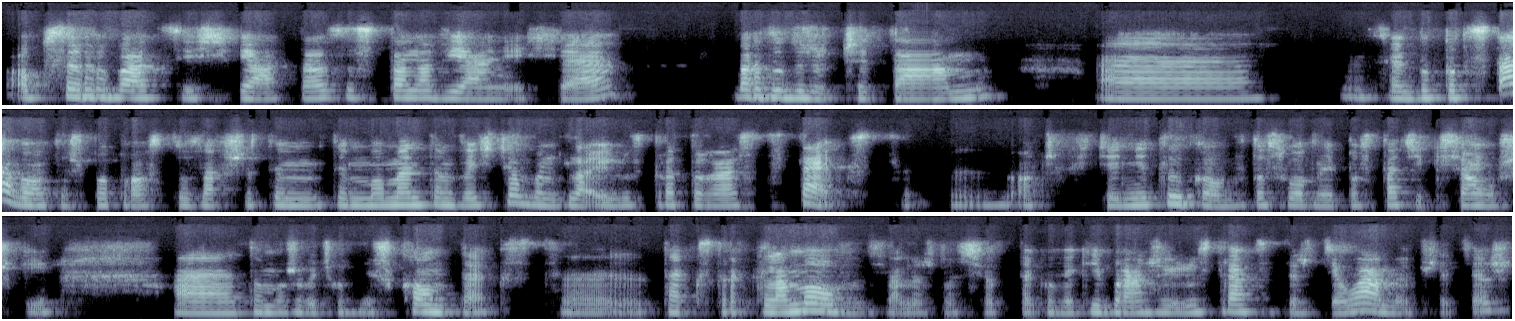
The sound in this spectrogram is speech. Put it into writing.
obserwację świata, zastanawianie się. Bardzo dużo czytam. E, więc jakby podstawą też po prostu zawsze tym, tym momentem wyjściowym dla ilustratora jest tekst. Oczywiście nie tylko w dosłownej postaci książki, e, to może być również kontekst, e, tekst reklamowy, w zależności od tego, w jakiej branży ilustracji też działamy przecież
